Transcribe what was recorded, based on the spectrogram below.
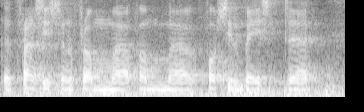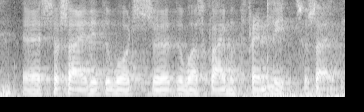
the transition from, uh, from uh, fossil based uh, society towards, towards climate friendly society.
